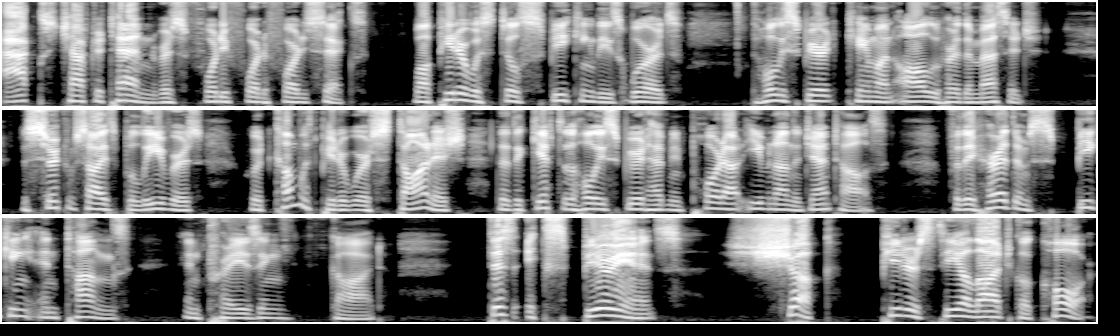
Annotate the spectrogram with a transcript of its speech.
Acts chapter 10, verse 44 to 46. While Peter was still speaking these words, the Holy Spirit came on all who heard the message. The circumcised believers who had come with Peter were astonished that the gift of the Holy Spirit had been poured out even on the Gentiles, for they heard them speaking in tongues and praising God. This experience shook Peter's theological core.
